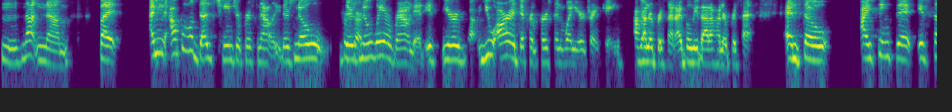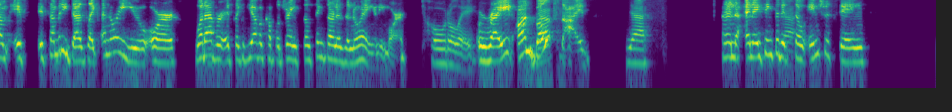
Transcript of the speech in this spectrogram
hmm, not numb, but I mean alcohol does change your personality. There's no For there's sure. no way around it. It's you're you are a different person when you're drinking. a hundred percent. I believe that a hundred percent. And so I think that if some if if somebody does like annoy you or whatever, it's like if you have a couple drinks, those things aren't as annoying anymore. totally Right? On both Yep. sides. yes and and i think that it's so interesting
